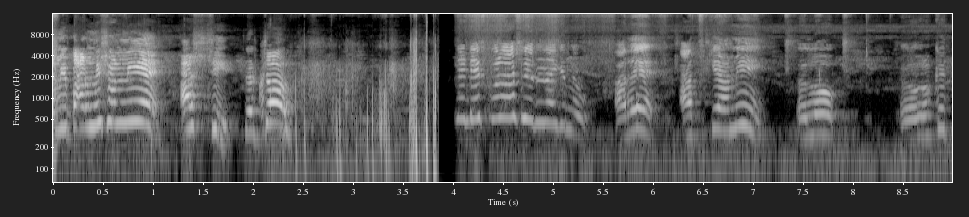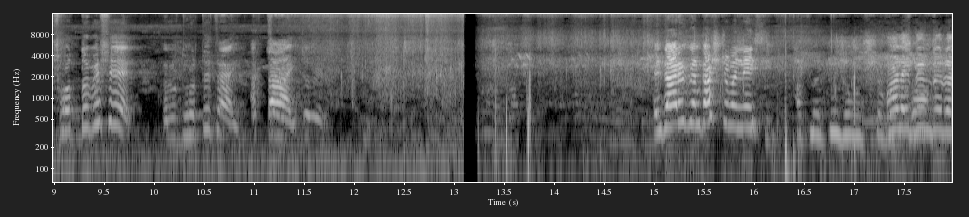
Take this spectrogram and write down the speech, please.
আমি পারমিশন নিয়ে আসছি। চল। না কেন? আরে আজকে আমি লোক লোকে ছদ্মবেশে ধরতে চাই। তাই। এই আরেকজন কাস্টমার নিয়েছি। আপনার কি সমস্যা? অনেকদিন ধরে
